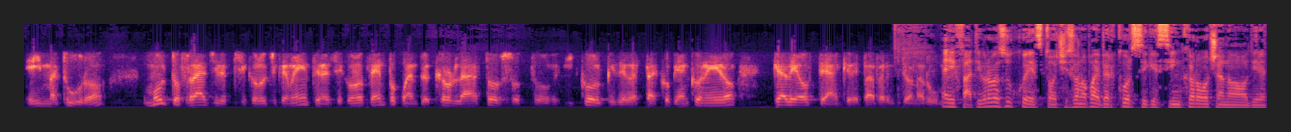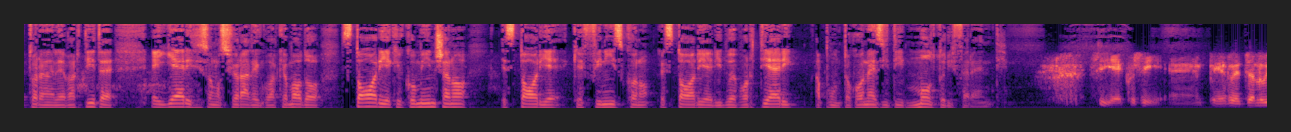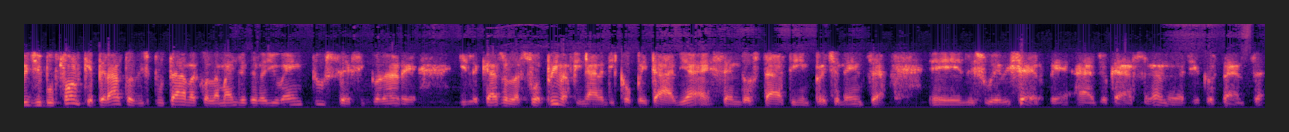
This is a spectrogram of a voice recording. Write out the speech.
e immaturo molto fragile psicologicamente nel secondo tempo quando è crollato sotto i colpi dell'attacco bianconero Galeotte e anche le papere di Donnarumma. E infatti proprio su questo ci sono poi percorsi che si incrociano direttore nelle partite e ieri si sono sfiorate in qualche modo storie che cominciano storie che finiscono, le storie di due portieri appunto con esiti molto differenti. Sì, è così. Eh, per Gianluigi Buffon, che peraltro disputava con la maglia della Juventus, è singolare il caso della sua prima finale di Coppa Italia, essendo stati in precedenza eh, le sue riserve a giocarsela nella circostanza.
